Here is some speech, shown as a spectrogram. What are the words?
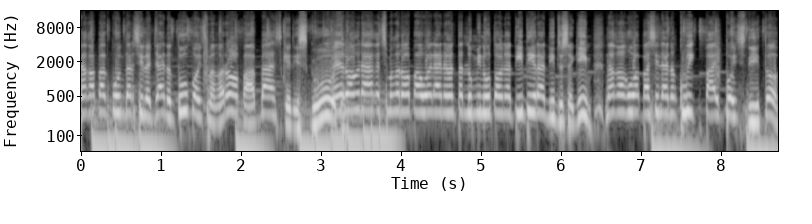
Nakapagpundar sila dyan ng 2 points mga ropa, basket is good. Pero ang Rockets mga ropa, wala naman tatlong minuto na titira dito sa game. Nakakuha pa sila ng quick 5 points dito.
